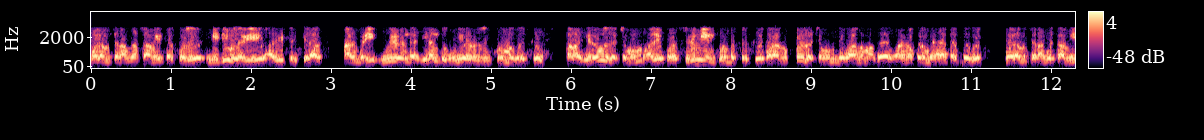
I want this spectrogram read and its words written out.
முதலமைச்சர் ரங்கசாமி தற்போது நிதி உதவியை அறிவித்திருக்கிறார். அதன்படி உயிரிழந்த இரண்டு முதியவர்களின் குடும்பங்களுக்கு தலா இருபது லட்சமும் அதே போல சிறுமியின் குடும்பத்திற்கு தலா முப்பது லட்சமும் நிவாரணமாக வழங்கப்படும் என தற்போது முதலமைச்சர் ரங்கசாமி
